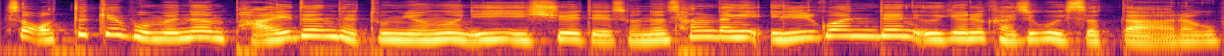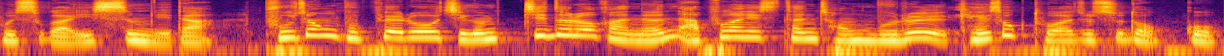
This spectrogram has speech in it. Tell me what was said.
그래서 어떻게 보면은 바이든 대통령은 이 이슈에 대해서는 상당히 일관된 의견을 가지고 있었다라고 볼 수가 있습니다. 부정부패로 지금 찌들어가는 아프가니스탄 정부를 계속 도와줄 수도 없고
